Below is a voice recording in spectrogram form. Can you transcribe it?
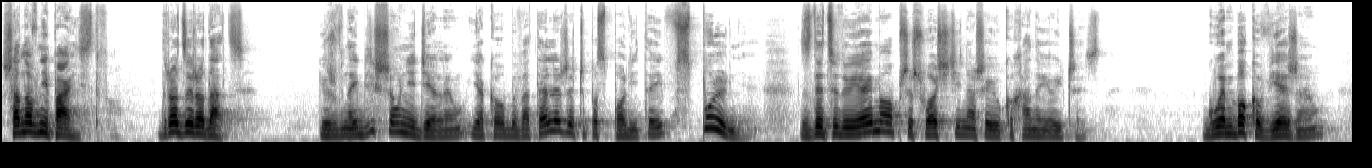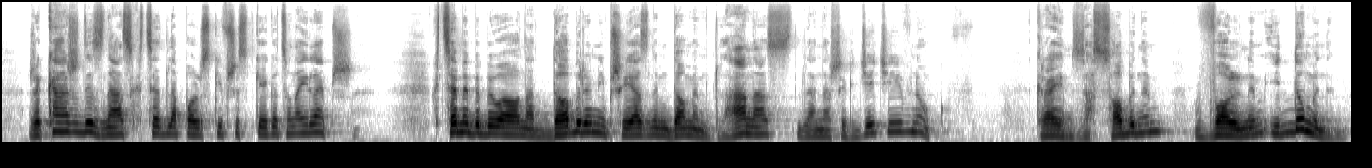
Szanowni Państwo, drodzy rodacy, już w najbliższą niedzielę, jako obywatele Rzeczypospolitej, wspólnie zdecydujemy o przyszłości naszej ukochanej ojczyzny. Głęboko wierzę, że każdy z nas chce dla Polski wszystkiego, co najlepsze. Chcemy, by była ona dobrym i przyjaznym domem dla nas, dla naszych dzieci i wnuków. Krajem zasobnym, wolnym i dumnym,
